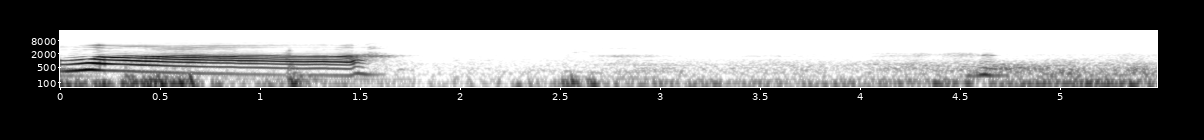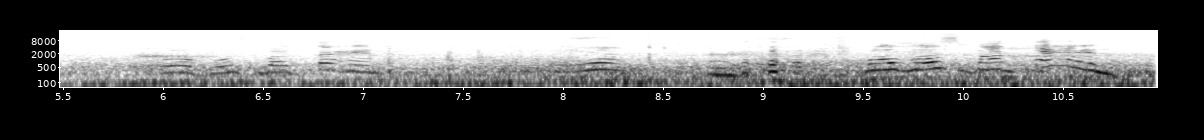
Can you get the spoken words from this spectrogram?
wow. Wah. Bos bantahin. Bos bantahin. Anak pa, Jed.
